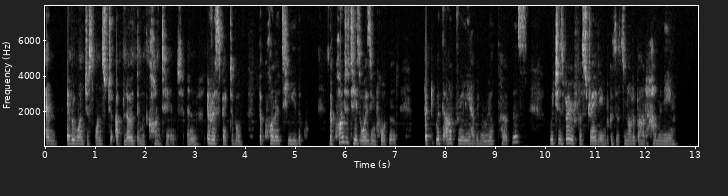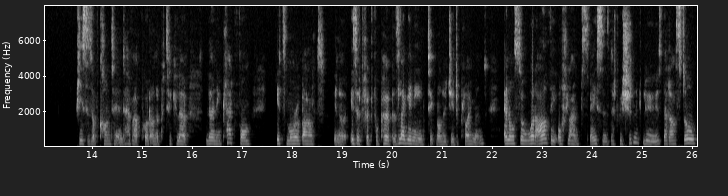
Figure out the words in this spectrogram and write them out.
and everyone just wants to upload them with content. And irrespective of the quality, the, the quantity is always important, but without really having a real purpose, which is very frustrating because it's not about how many pieces of content have I put on a particular learning platform. It's more about, you know, is it fit for purpose, like any technology deployment? and also what are the offline spaces that we shouldn't lose that are still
